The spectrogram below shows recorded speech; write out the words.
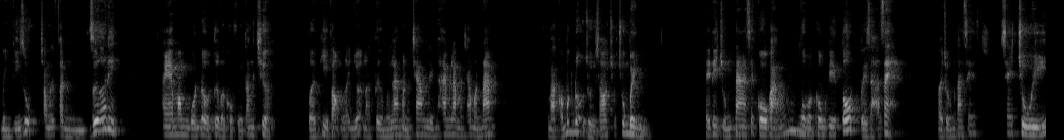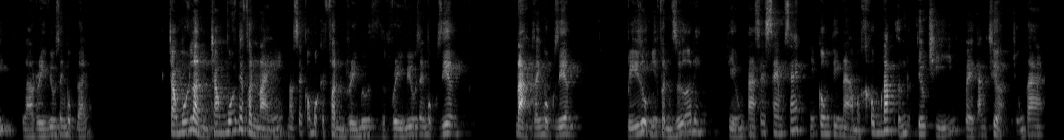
mình ví dụ trong cái phần giữa đi, anh em mong muốn đầu tư vào cổ phiếu tăng trưởng với kỳ vọng lợi nhuận là từ 15% đến 25% một năm và có mức độ rủi ro trung bình. Thế thì chúng ta sẽ cố gắng mua một công ty tốt với giá rẻ và chúng ta sẽ sẽ chú ý là review danh mục đấy. Trong mỗi lần, trong mỗi cái phần này nó sẽ có một cái phần review review danh mục riêng, đảng danh mục riêng. Ví dụ như phần giữa đi, thì chúng ta sẽ xem xét những công ty nào mà không đáp ứng được tiêu chí về tăng trưởng của chúng ta,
